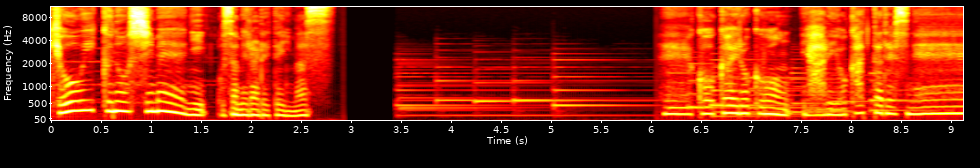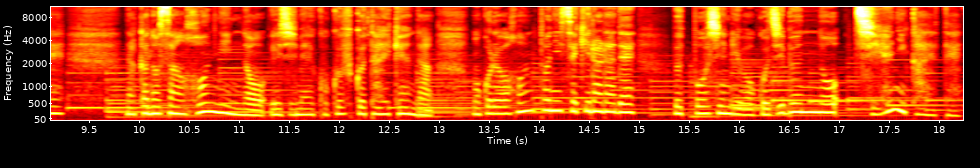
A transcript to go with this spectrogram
教育の使命に収められていますえー、公開録音やはり良かったですね中野さん本人のいじめ克服体験談もうこれは本当に赤裸々で仏法真理をご自分の知恵に変えて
